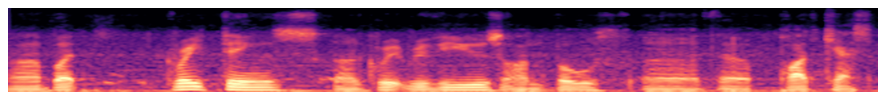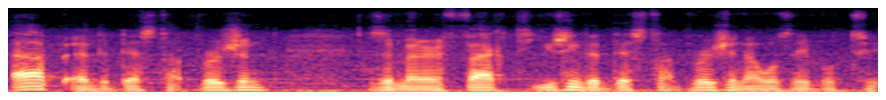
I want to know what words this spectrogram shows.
Uh, but great things, uh, great reviews on both uh, the podcast app and the desktop version. As a matter of fact, using the desktop version, I was able to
